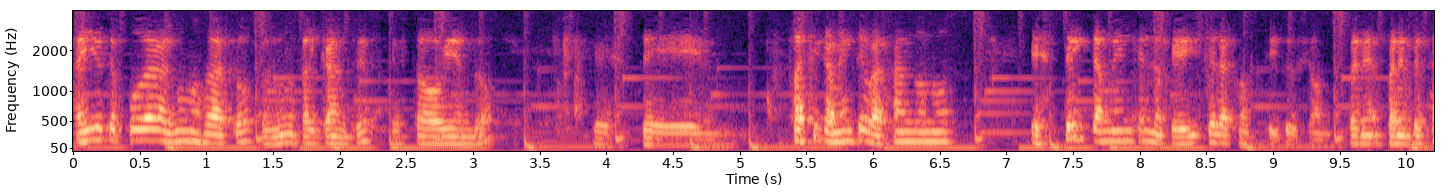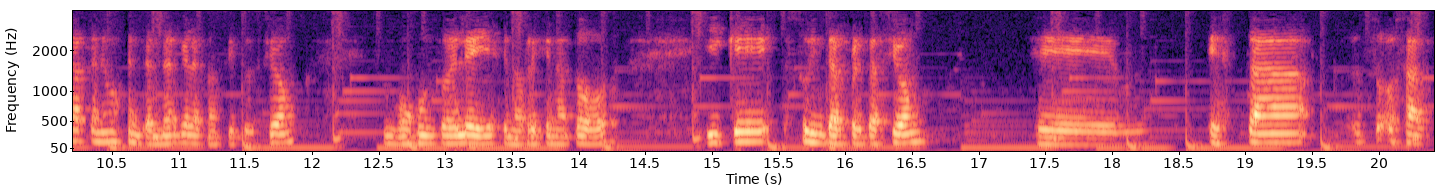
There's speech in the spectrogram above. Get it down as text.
Ahí yo te puedo dar algunos datos, algunos alcances que he estado viendo. Este, básicamente basándonos estrictamente en lo que dice la Constitución. Para, empezar, tenemos que entender que la Constitución es un conjunto de leyes que nos rigen a todos y que su interpretación eh, está, o sea,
